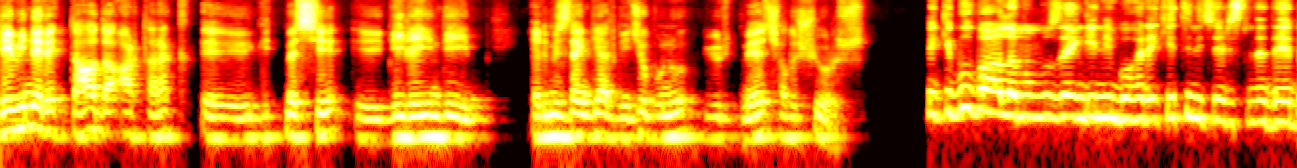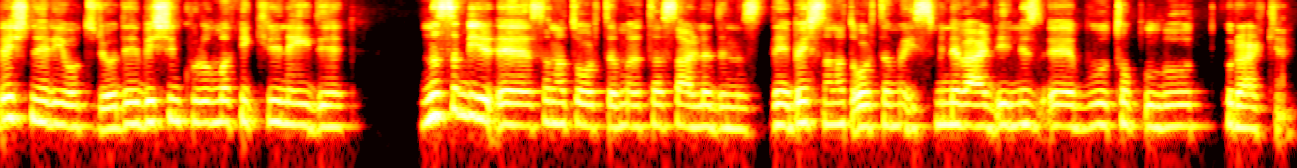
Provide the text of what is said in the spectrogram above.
devinerek daha da artarak e, gitmesi e, dileğindeyim. Elimizden geldiğince bunu yürütmeye çalışıyoruz. Peki bu bağlamın, bu zenginliğin, bu hareketin içerisinde D5 nereye oturuyor? D5'in kurulma fikri neydi? Nasıl bir e, sanat ortamı tasarladınız? D5 sanat ortamı ismini verdiğiniz e, bu topluluğu kurarken.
